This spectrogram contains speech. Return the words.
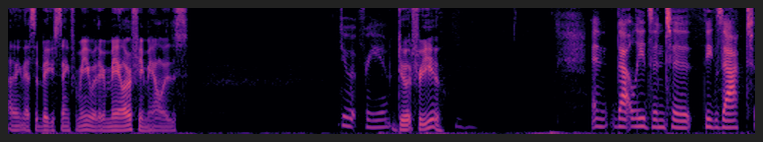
I think that's the biggest thing for me, whether male or female, is Do it for you. do it for you. And that leads into the exact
